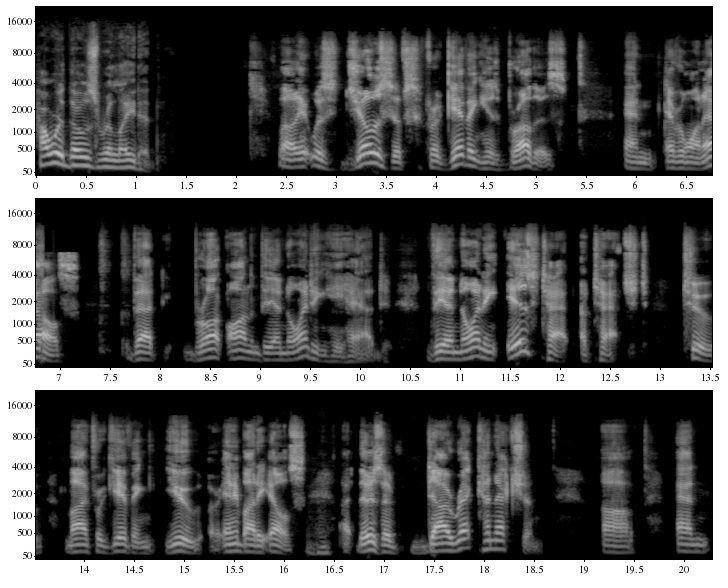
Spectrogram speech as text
how are those related? Well, it was Joseph's forgiving his brothers and everyone else that brought on the anointing he had. The anointing is ta- attached to my forgiving you or anybody else. Mm-hmm. Uh, there's a direct connection. Uh, and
